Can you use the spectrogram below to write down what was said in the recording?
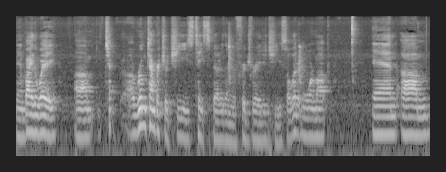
And by the way, um, uh, room temperature cheese tastes better than refrigerated cheese, so let it warm up. And um,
